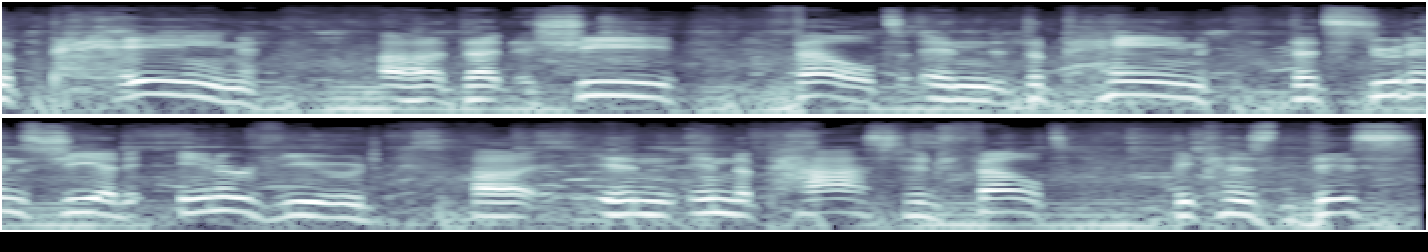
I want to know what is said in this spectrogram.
the pain uh, that she felt and the pain that students she had interviewed uh, in in the past had felt because this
